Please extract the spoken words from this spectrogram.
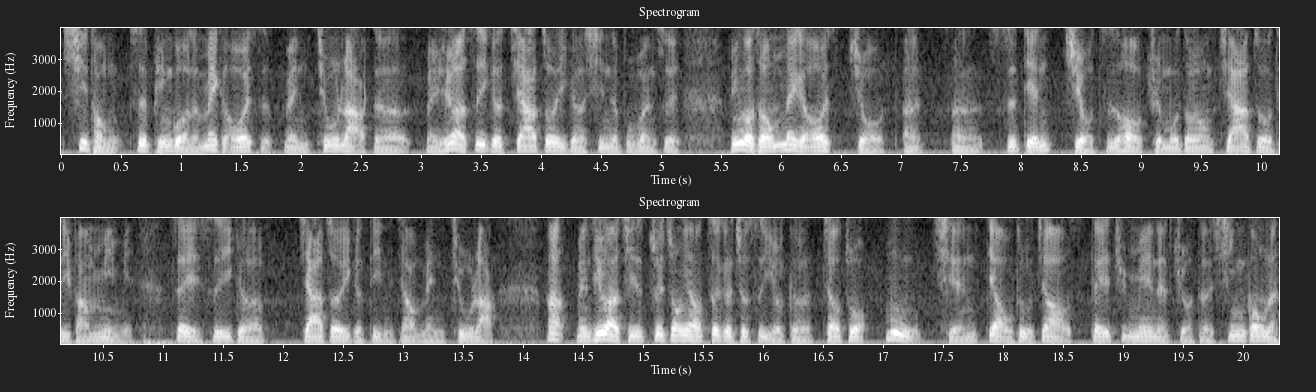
系统是苹果的 macOS Ventura 的 Ventura 是一个加州一个新的部分，所以苹果从 macOS 九呃呃十点九之后，全部都用加州的地方命名，这也是一个加州一个地点叫 Ventura。那 Ventura 其实最重要，这个就是有个叫做目前调度叫 Stage Manager 的新功能。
